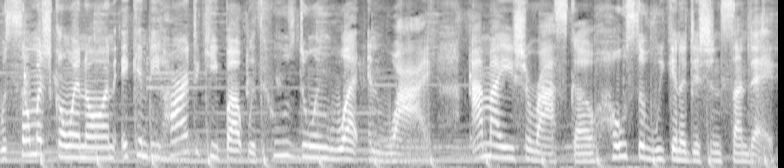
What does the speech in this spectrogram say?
With so much going on, it can be hard to keep up with who's doing what and why. I'm Ayesha Rascoe, host of Weekend Edition Sunday,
